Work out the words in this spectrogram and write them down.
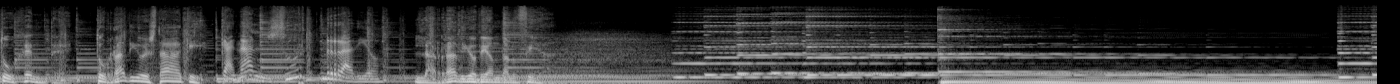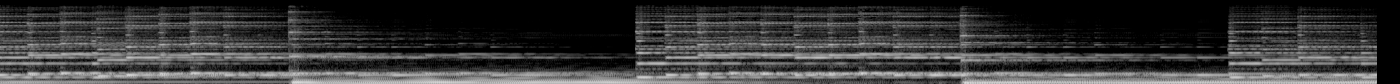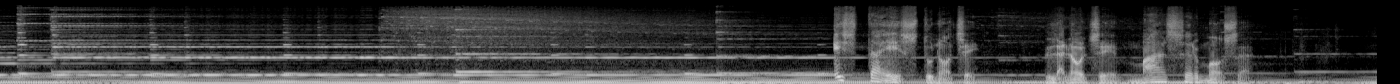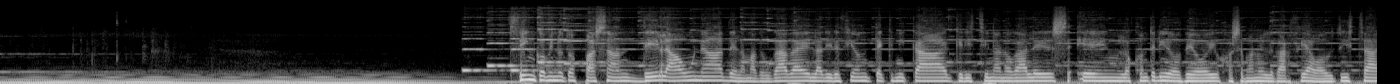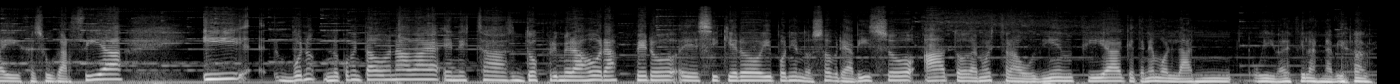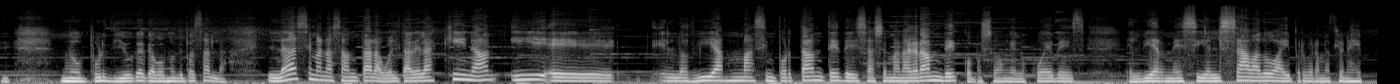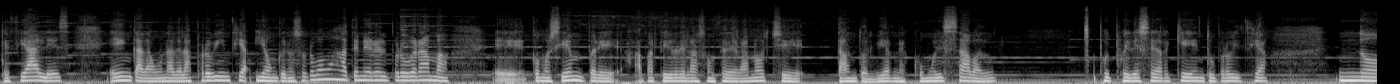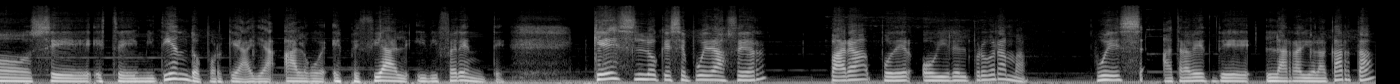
Tu gente, tu radio está aquí. Canal Sur Radio. La radio de Andalucía. Es tu noche, la noche más hermosa. Cinco minutos pasan de la una de la madrugada en la dirección técnica Cristina Nogales en los contenidos de hoy José Manuel García Bautista y Jesús García y bueno, no he comentado nada en estas dos primeras horas, pero eh, sí quiero ir poniendo sobre aviso a toda nuestra audiencia que tenemos las, uy, iba a decir las navidades, no por Dios que acabamos de pasarla, la Semana Santa a la vuelta de la esquina y eh, en los días más importantes de esa semana grande, como son el jueves, el viernes y el sábado hay programaciones especiales en cada una de las provincias y aunque nosotros vamos a tener el programa, eh, como siempre, a partir de las 11 de la noche, tanto el viernes como el sábado, pues puede ser que en tu provincia no se esté emitiendo porque haya algo especial y diferente. ¿Qué es lo que se puede hacer para poder oír el programa? pues a través de la radio La Carta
